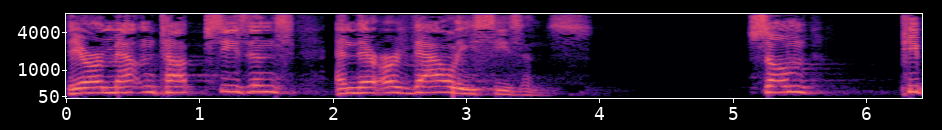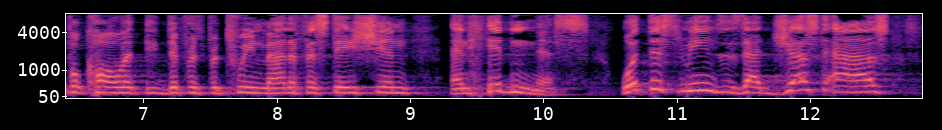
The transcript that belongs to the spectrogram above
There are mountaintop seasons and there are valley seasons. Some people call it the difference between manifestation and hiddenness. What this means is that just as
